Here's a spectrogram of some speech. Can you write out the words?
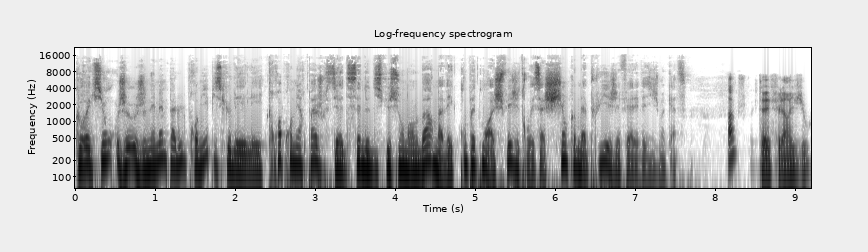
Correction, je, je n'ai même pas lu le premier puisque les, les trois premières pages où c'était des scènes de discussion dans le bar m'avaient complètement achevé. J'ai trouvé ça chiant comme la pluie et j'ai fait allez vas-y je me casse. Ah, je crois que tu avais fait la review.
